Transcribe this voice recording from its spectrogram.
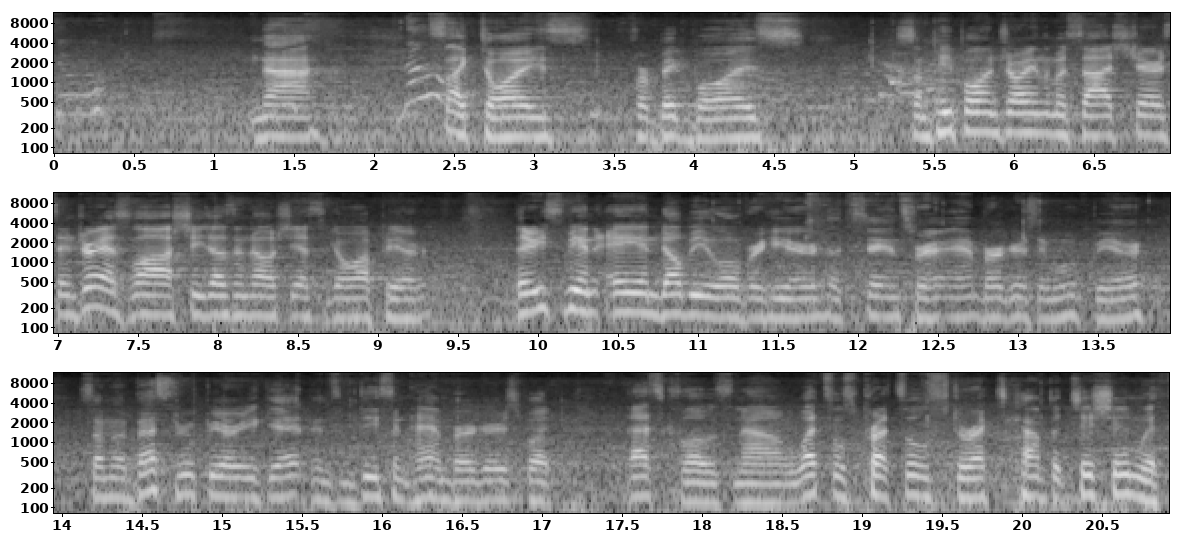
too. Nah, No. it's like toys for big boys. Some people enjoying the massage chairs. Andrea's lost. She doesn't know she has to go up here. There used to be an A and W over here that stands for hamburgers and root beer. Some of the best root beer you get and some decent hamburgers, but that's closed now. Wetzel's Pretzels direct competition with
